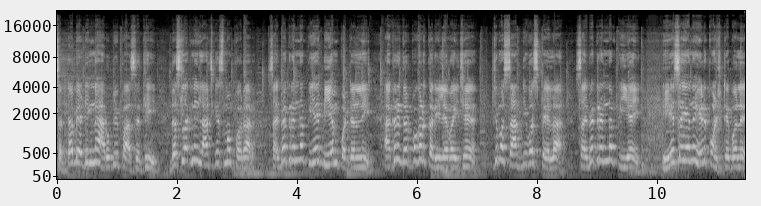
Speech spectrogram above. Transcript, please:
સટ્ટા બેટિંગના આરોપી પાસેથી દસ લાખની લાંચ કેસમાં ફરાર સાયબર ક્રાઇમના પીઆઈ બીએમ પટેલની આખરી ધરપકડ કરી લેવાઈ છે, જેમાં સાત દિવસ પહેલા સાયબર ક્રાઇમના પીઆઈ, એએસઆઈ અને હેડ કોન્સ્ટેબલે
